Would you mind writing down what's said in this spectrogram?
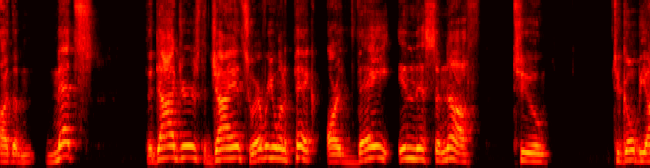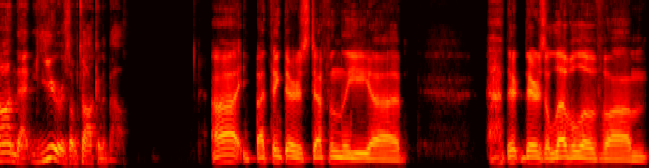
are the Mets, the Dodgers, the Giants, whoever you want to pick, are they in this enough to to go beyond that? Years I'm talking about. Uh, I think there's definitely uh, there, there's a level of um,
